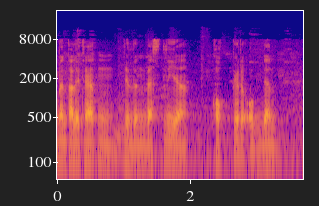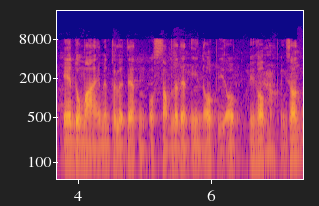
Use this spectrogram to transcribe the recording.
mentaliteten til den vestlige kokker og den edomai-mentaliteten og samle den inn opp i opp, i hopp. Ikke sant?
